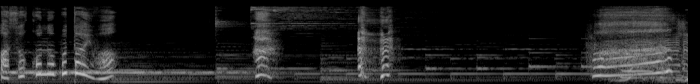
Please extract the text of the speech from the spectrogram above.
あそこの舞台は？わあす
